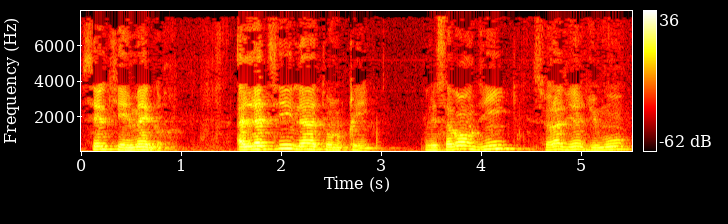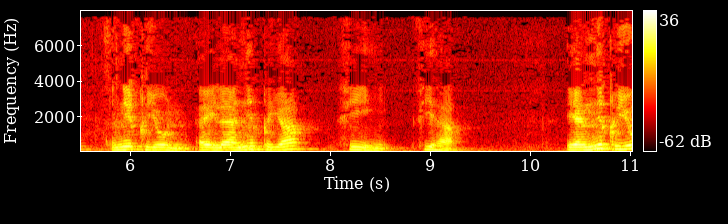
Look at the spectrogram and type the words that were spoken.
celle qui est maigre. Allati la tunqi. Les savants disent, cela vient du mot niqyun, ay la niqya fihi, fiha. Et un niqyu,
